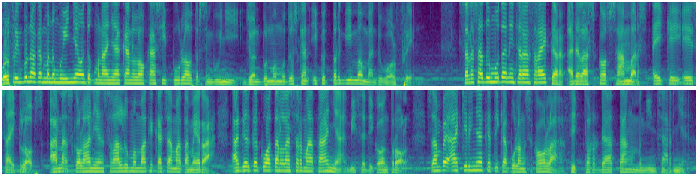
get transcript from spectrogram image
Wolverine pun akan menemuinya untuk menanyakan lokasi pulau tersembunyi. John pun memutuskan ikut pergi membantu Wolverine. Salah satu mutan incaran Striker adalah Scott Summers, aka Cyclops, anak sekolahan yang selalu memakai kacamata merah agar kekuatan laser matanya bisa dikontrol. Sampai akhirnya ketika pulang sekolah, Victor datang mengincarnya.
